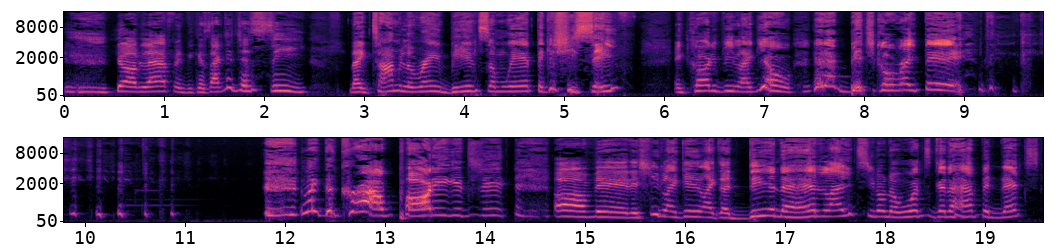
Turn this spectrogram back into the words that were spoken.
yo, I'm laughing because I can just see like Tommy Lorraine being somewhere thinking she's safe, and Cardi B like, yo, that bitch go right there. like the crowd partying and shit. Oh man, and she like getting like a deer in the headlights. You don't know what's gonna happen next.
